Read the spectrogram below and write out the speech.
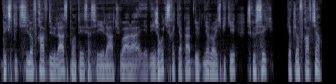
d'expliquer si Lovecraft est là, se pointer, s'asseyer là, tu vois, il y a des gens qui seraient capables de venir leur expliquer ce que c'est qu'être Lovecraftien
